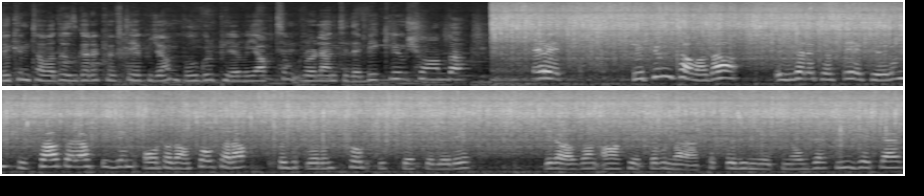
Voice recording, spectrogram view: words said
Döküm tavada ızgara köfte yapacağım. Bulgur pilavı yaptım. Rölantide bekliyor şu anda. Evet. Döküm tavada ızgara köfte yapıyorum. Şu sağ taraf bizim, ortadan sol taraf çocukların sosis köfteleri. Birazdan afiyetle bunlar artık ödül niyetine olacak. Yiyecekler.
